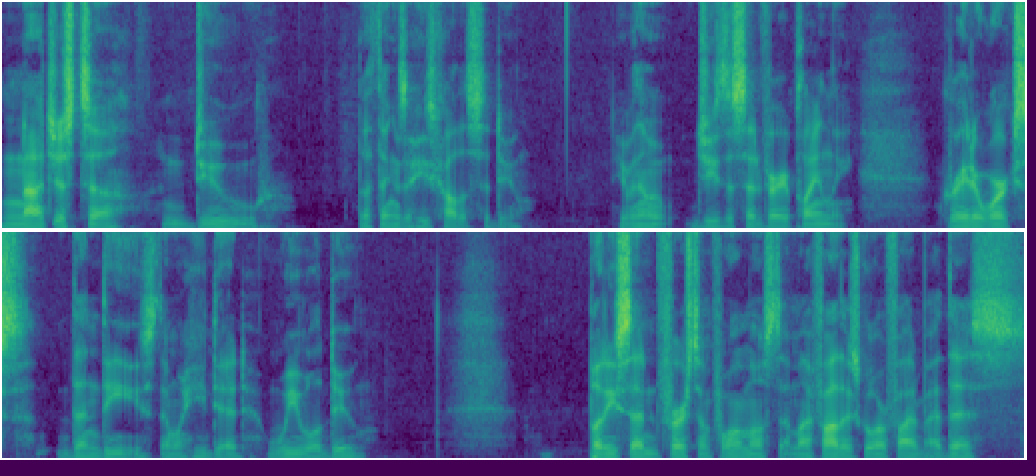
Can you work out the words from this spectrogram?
Not just to do the things that he's called us to do, even though Jesus said very plainly, greater works than these, than what he did, we will do. But he said first and foremost that my Father is glorified by this,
